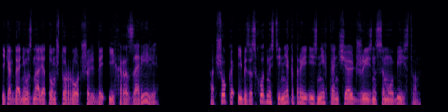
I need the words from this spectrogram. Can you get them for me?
И когда они узнали о том, что Ротшильды их разорили, от шока и безысходности некоторые из них кончают жизнь самоубийством.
